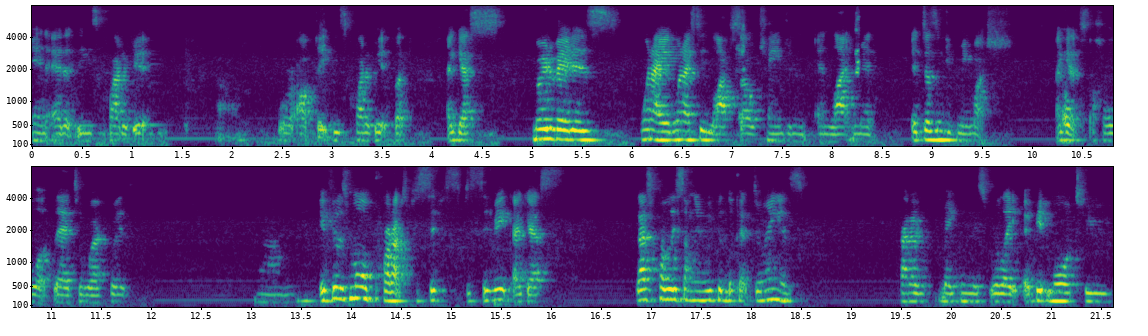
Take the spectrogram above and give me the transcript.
and edit these quite a bit or update these quite a bit. But I guess motivators, when I when I see lifestyle change and enlightenment, it doesn't give me much. I guess a whole lot there to work with. Um, if it was more product specific, specific, I guess that's probably something we could look at doing is kind of making this relate a bit more to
